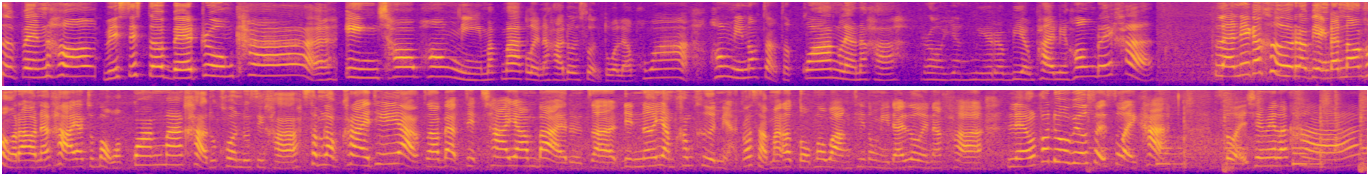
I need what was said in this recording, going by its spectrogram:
จะเป็นห้อง visitor bedroom ค่ะ อิงชอบห้องนี้มาก ๆ เลยนะคะ โดยส่วนตัวแล้วเพราะว่าห้องนี้นอกจากจะกว้างแล้วนะคะ เรายังมีระเบียงภายในห้องด้วยค่ะ และนี่ก็คือระเบียงด้านนอกของเรานะคะ อยากจะบอกว่ากว้างมากค่ะทุกคนดูสิคะสำหรับใครที่อยากจะแบบจิบชายามบ่าย หรือจะดินเนอร์ยามค่ำคืนเนี่ยก็สามารถเอาโต๊ะมาวางที่ตรงนี้ได้เลยนะคะ แล้วก็ดูวิวสวยๆค่ะ สวยใช่ไหมล่ะคะ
